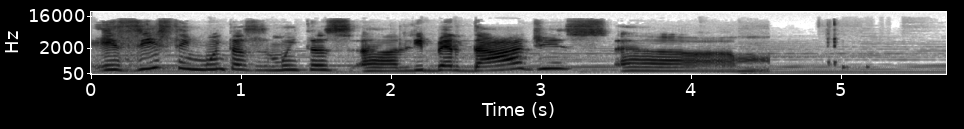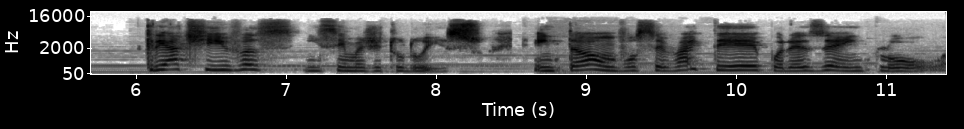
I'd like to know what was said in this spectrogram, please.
existem muitas, muitas uh, liberdades uh, criativas em cima de tudo isso. Então, você vai ter, por exemplo,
